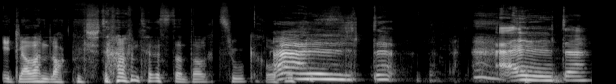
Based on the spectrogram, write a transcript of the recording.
Ich glaube, ein Lockenstab, der ist dann doch zu groß. Alter. Alter.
